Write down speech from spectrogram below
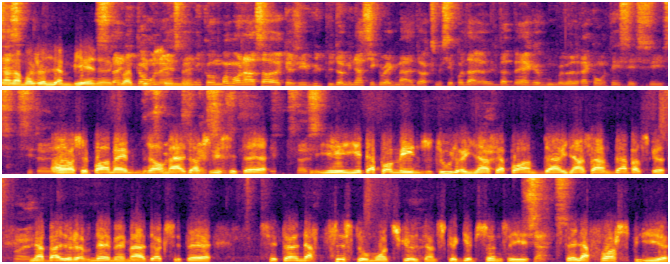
non, non, moi je l'aime bien. C'est un, hein, c'est un icône. Moi, mon lanceur que j'ai vu le plus dominant, c'est Greg Maddox, mais c'est pas dans, que vous me le racontez, c'est un. Ah non, c'est pas même. Non, Maddox, lui, c'était. Il, il, était pas mine du tout, là. Il lançait pas en dedans. Il lançait en dedans parce que la balle revenait, mais Maddox, c'était c'est un artiste au monticule, tandis que Gibson, c'était la force, puis euh,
